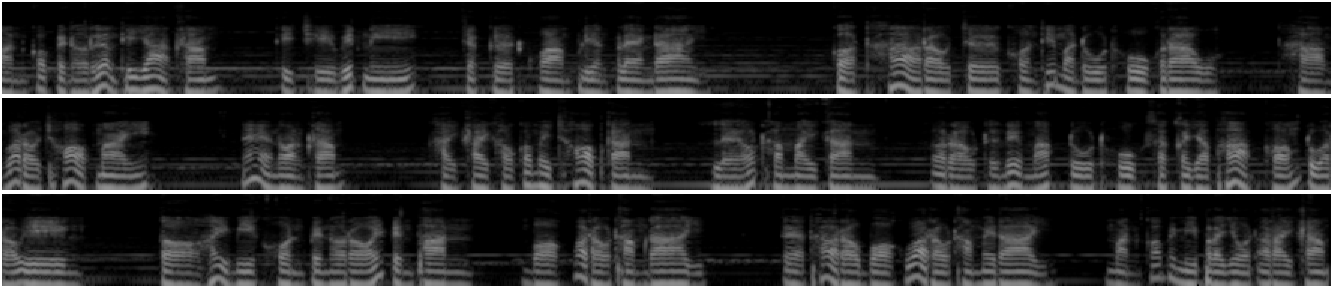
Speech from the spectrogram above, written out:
มันก็เป็นเรื่องที่ยากครับ ที่ชีวิตนี้จะเกิดความเปลี่ยนแปลงได้ ก็ถ้าเราเจอคนที่มาดูถูกเรา ถามว่าเราชอบไหม แน่นอนครับ ใครๆเขาก็ไม่ชอบกัน แล้วทำไมกัน เราถึงได้มักดูถูกศักยภาพของตัวเราเอง ต่อให้มีคนเป็นร้อยเป็นพัน บอกว่าเราทำได้ แต่ถ้าเราบอกว่าเราทำไม่ได้ มันก็ไม่มีประโยชน์อะไรครับ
